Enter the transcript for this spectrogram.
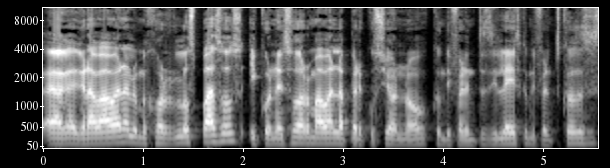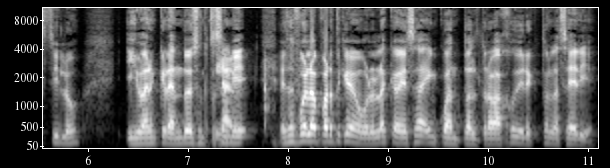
grababan a lo mejor los pasos y con eso armaban la percusión, ¿no? Con diferentes delays, con diferentes cosas de ese estilo, iban creando eso. Entonces a mí, esa fue la parte que me voló la cabeza en cuanto al trabajo directo en la serie.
